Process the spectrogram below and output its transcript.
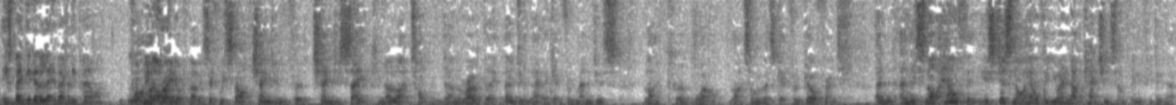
is Wenger going to let him have any power? What Probably I'm not. afraid of though is if we start changing for change's sake, you know, like Tottenham down the road, they, they do that. They get through managers like, uh, well, like some of us get through girlfriends, and and it's not healthy. It's just not healthy. You end up catching something if you do that.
